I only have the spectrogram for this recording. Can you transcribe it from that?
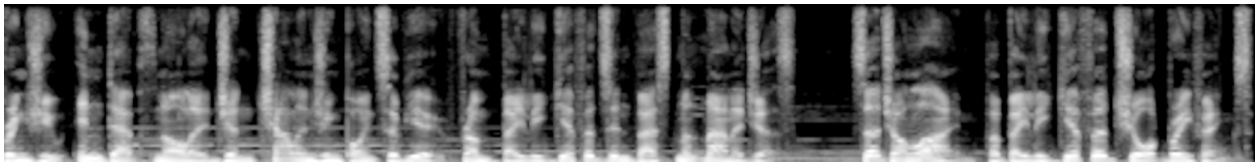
brings you in depth knowledge and challenging points of view from Baillie Gifford's investment managers. Search online for Baillie Gifford Short Briefings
